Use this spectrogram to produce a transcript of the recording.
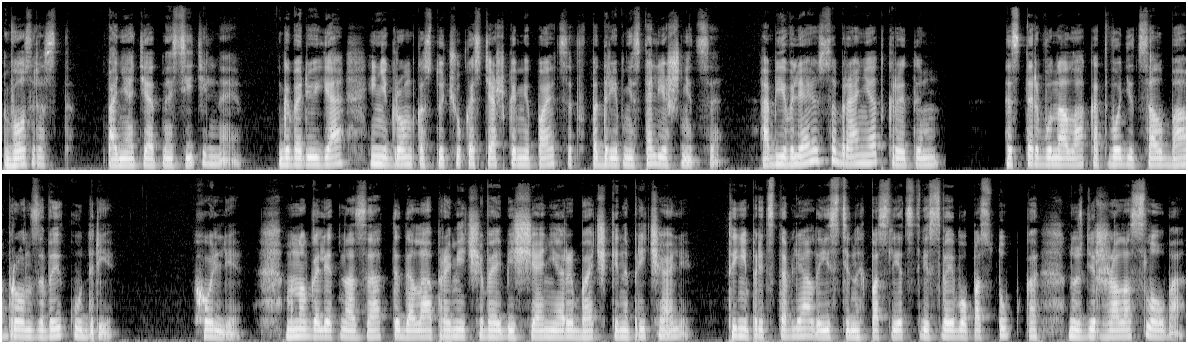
«Возраст – понятие относительное». Говорю я и негромко стучу костяшками пальцев по древней столешнице. Объявляю собрание открытым. Эстер Вуналак отводит со лба бронзовые кудри. Холли, много лет назад ты дала опрометчивое обещание рыбачке на причале. Ты не представляла истинных последствий своего поступка, но сдержала слово.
